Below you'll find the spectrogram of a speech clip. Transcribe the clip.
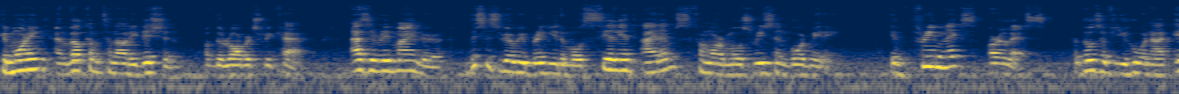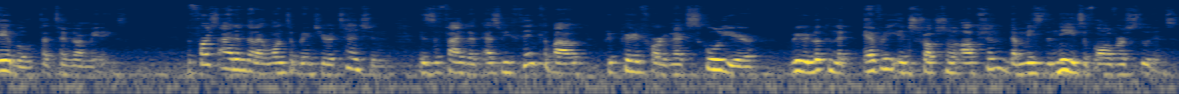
Good morning and welcome to another edition of the Roberts Recap. As a reminder, this is where we bring you the most salient items from our most recent board meeting in three minutes or less for those of you who were not able to attend our meetings. The first item that I want to bring to your attention is the fact that as we think about preparing for the next school year, we are looking at every instructional option that meets the needs of all of our students.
